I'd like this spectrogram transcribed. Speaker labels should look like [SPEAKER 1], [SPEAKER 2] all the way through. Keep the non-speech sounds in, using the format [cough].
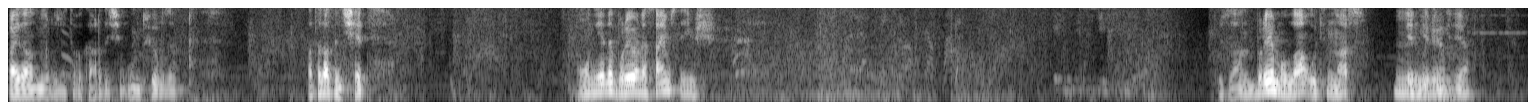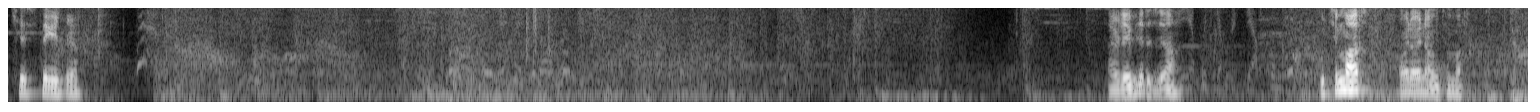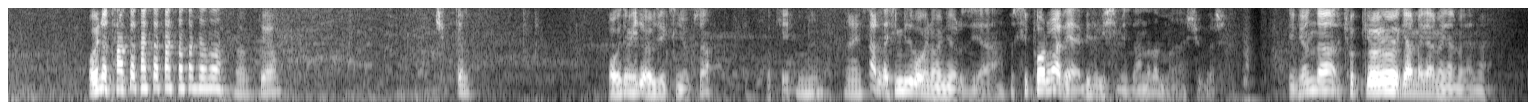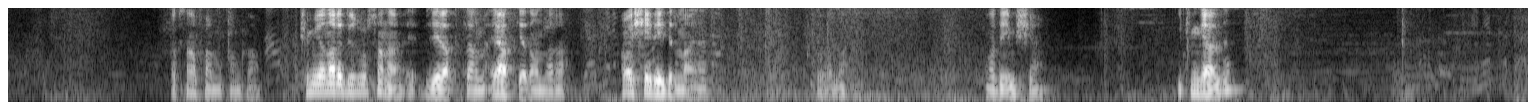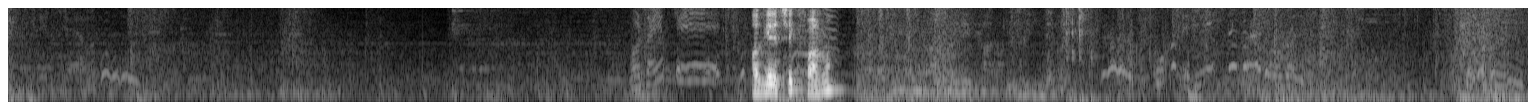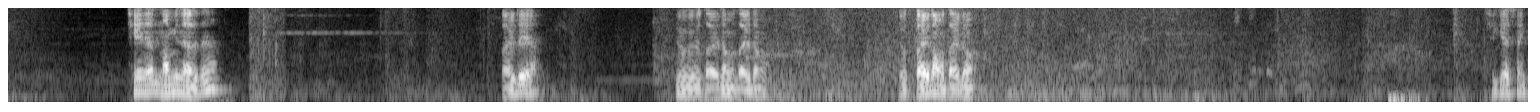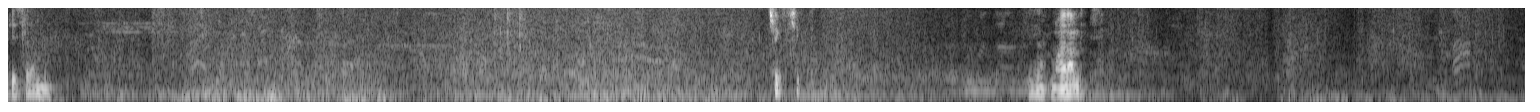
[SPEAKER 1] Kayda almıyoruz YouTube'u kardeşim. Unutuyoruz hep. Hatırlatın chat. Onun yerine buraya oynasaymışsın iyiymiş. Güzel. Buraya mı ulan? Ultin var.
[SPEAKER 2] Hı,
[SPEAKER 1] Benim ultim gidiyor.
[SPEAKER 2] Kesi de geliyor.
[SPEAKER 1] Ölebiliriz ya. Ultim var. Oyna oyna ultim var. Oyna tankla tankla tankla tankla.
[SPEAKER 2] Tanklıyorum. Çıktım.
[SPEAKER 1] Koydum hile öleceksin yoksa. Okey.
[SPEAKER 2] Nice.
[SPEAKER 1] Kardeşim biz bu oyun oynuyoruz ya. Bu spor var ya bizim işimiz anladın mı Sugar? Geliyorsun da çok yo yo gelme gelme gelme gelme. Baksana farmı kanka. Şu milyonlara düz vursana. E, Bize attıklarıma. E at ya da onlara. Ama şey değdirme aynen. Eyvallah. Ona değmiş ya. Kim geldi? Az geri çek farmı. Şey nerede? Nami nerede? Dayla ya. Yo yo daylama daylama. Yok daylama daylama. Çekersen keselim bunu.
[SPEAKER 2] Çık çık.
[SPEAKER 1] Güzel. Maylan bitti.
